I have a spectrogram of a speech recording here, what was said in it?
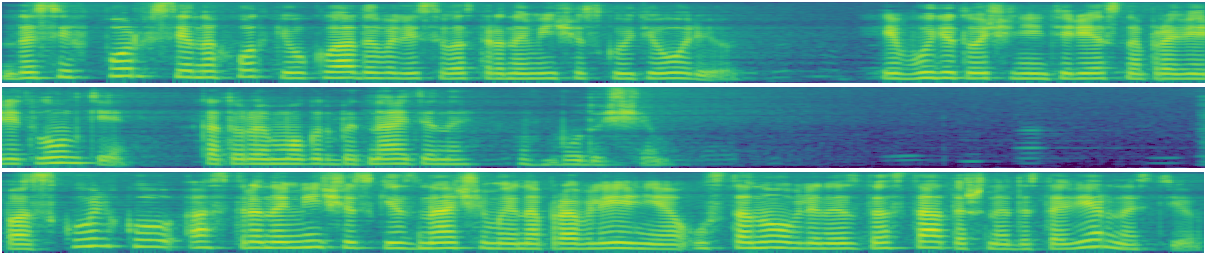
До сих пор все находки укладывались в астрономическую теорию, и будет очень интересно проверить лунки, которые могут быть найдены в будущем. Поскольку астрономически значимые направления установлены с достаточной достоверностью,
